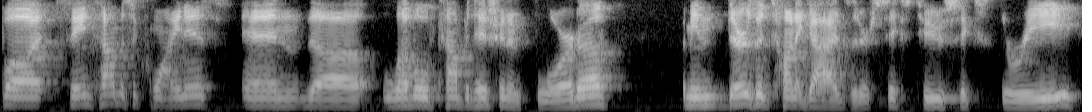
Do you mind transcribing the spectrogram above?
but St. Thomas Aquinas and the level of competition in Florida, I mean, there's a ton of guys that are six two, six three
